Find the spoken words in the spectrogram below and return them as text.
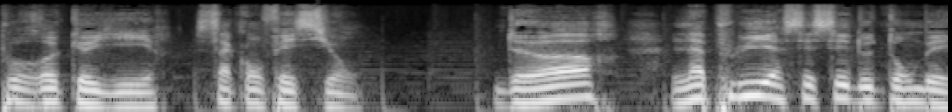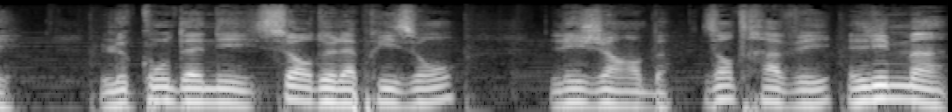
pour recueillir sa confession. Dehors, la pluie a cessé de tomber. Le condamné sort de la prison, les jambes entravées, les mains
